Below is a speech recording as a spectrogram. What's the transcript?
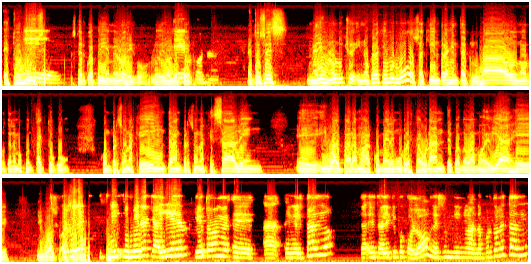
esto es un cerco epidemiológico, lo dijo el doctor. Entonces, me dijo, no, Lucho, y no creas que es burbuja, o sea, aquí entra gente al clubhouse, nosotros tenemos contacto con, con personas que entran, personas que salen, eh, igual paramos a comer en un restaurante cuando vamos de viaje, Igual y, mira que ayer yo estaba en, eh, en, el estadio, está el equipo Colón, esos niños andan por todo el estadio,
